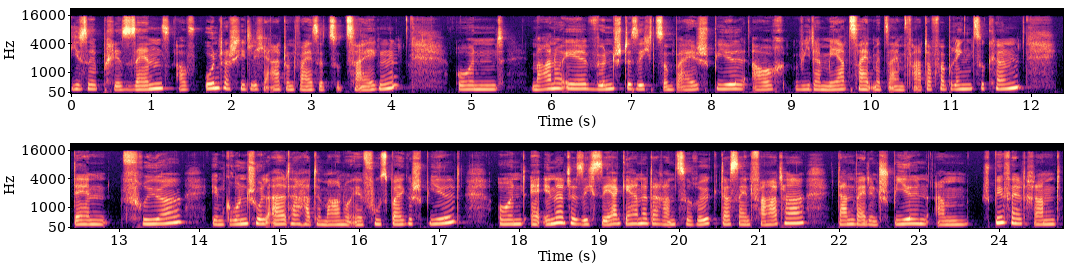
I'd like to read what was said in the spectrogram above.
diese Präsenz auf unterschiedliche Art und Weise zu zeigen. Und Manuel wünschte sich zum Beispiel auch wieder mehr Zeit mit seinem Vater verbringen zu können, denn früher im Grundschulalter hatte Manuel Fußball gespielt und erinnerte sich sehr gerne daran zurück, dass sein Vater dann bei den Spielen am Spielfeldrand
